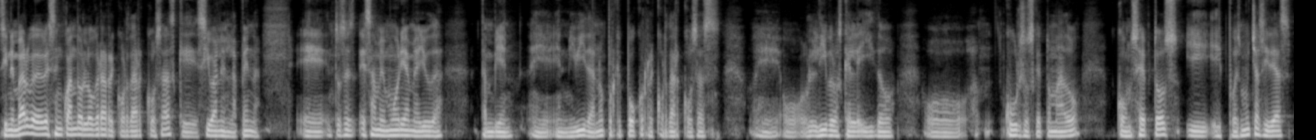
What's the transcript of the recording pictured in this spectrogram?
Sin embargo, de vez en cuando logra recordar cosas que sí valen la pena. Eh, entonces, esa memoria me ayuda también eh, en mi vida, ¿no? Porque puedo recordar cosas eh, o libros que he leído o um, cursos que he tomado, conceptos y, pues muchas ideas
